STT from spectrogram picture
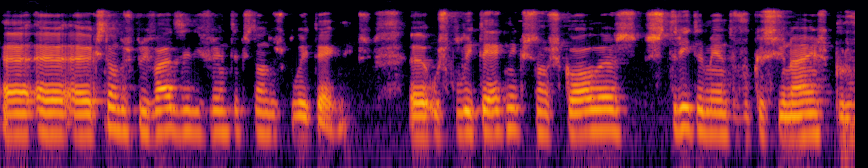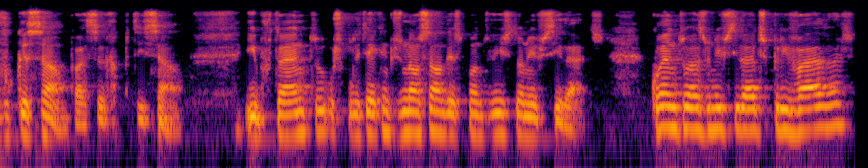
A, questão dos privados é diferente da questão dos politécnicos. Os politécnicos são escolas estritamente vocacionais por vocação, passa a repetição. E, portanto, os politécnicos não são, desse ponto de vista, universidades. Quanto às universidades privadas,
